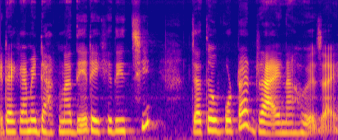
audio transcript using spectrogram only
এটাকে আমি ঢাকনা দিয়ে রেখে দিচ্ছি যাতে উপরটা ড্রাই না হয়ে যায়।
